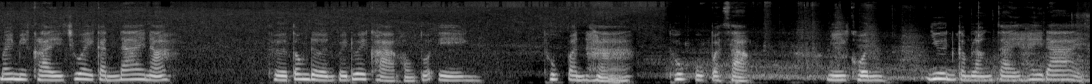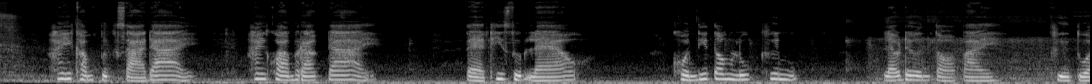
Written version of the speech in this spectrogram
ไม่มีใครช่วยกันได้นะ เธอต้องเดินไปด้วยขาของตัวเอง ทุกปัญหา ทุกอุปสรรค มีคนยื่นกำลังใจให้ได้ ให้คำปรึกษาได้ ให้ความรักได้ แต่ที่สุดแล้ว คนที่ต้องลุกขึ้น แล้วเดินต่อไป คือตัว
